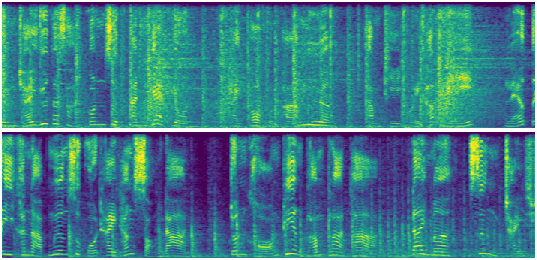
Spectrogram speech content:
จึงใช้ยุทธศาสตร์กลศึกอันแยบยนต์ให้พ่อขุนผาเมืองทำทีถอยทัพหนีแล้วตีขนาบเมืองสุโขทัยทั้งสองด้าน จนขอมเพลียงพล้ำพลาดท่า ได้มาซึ่งชัยช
